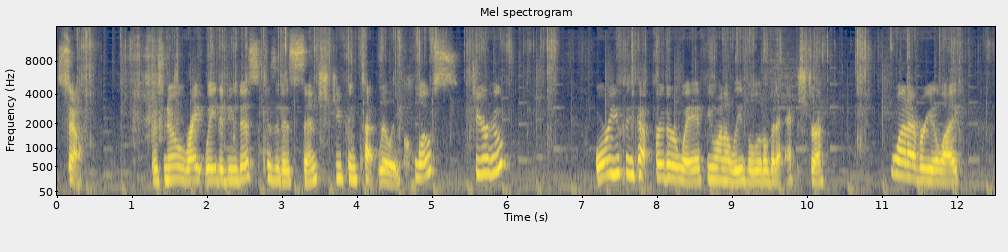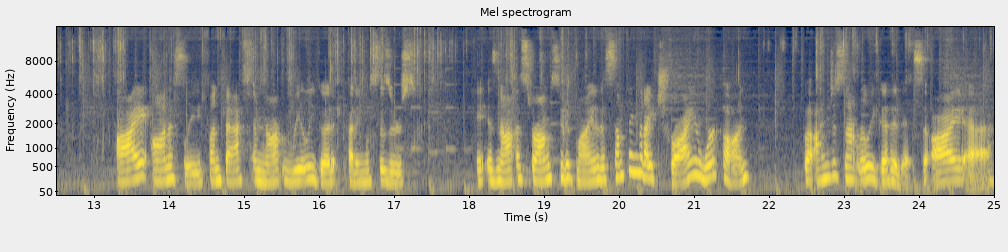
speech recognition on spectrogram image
So, there's no right way to do this because it is cinched. You can cut really close to your hoop or you can cut further away if you wanna leave a little bit of extra, whatever you like. I honestly, fun fact, am not really good at cutting with scissors. It is not a strong suit of mine. It is something that I try and work on, but I'm just not really good at it. So I, uh,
